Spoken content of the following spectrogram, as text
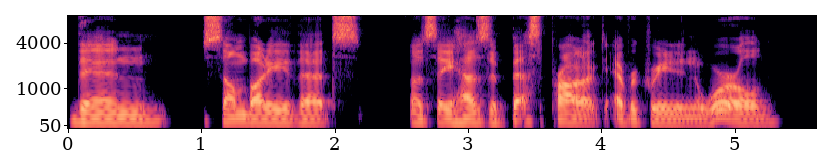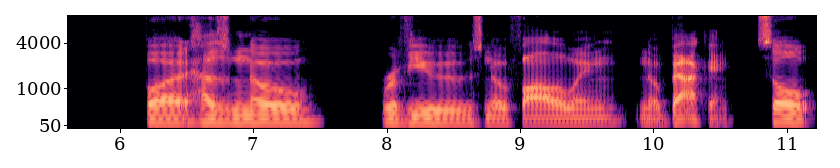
than somebody that's, let's say, has the best product ever created in the world, but has no reviews, no following, no backing. So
